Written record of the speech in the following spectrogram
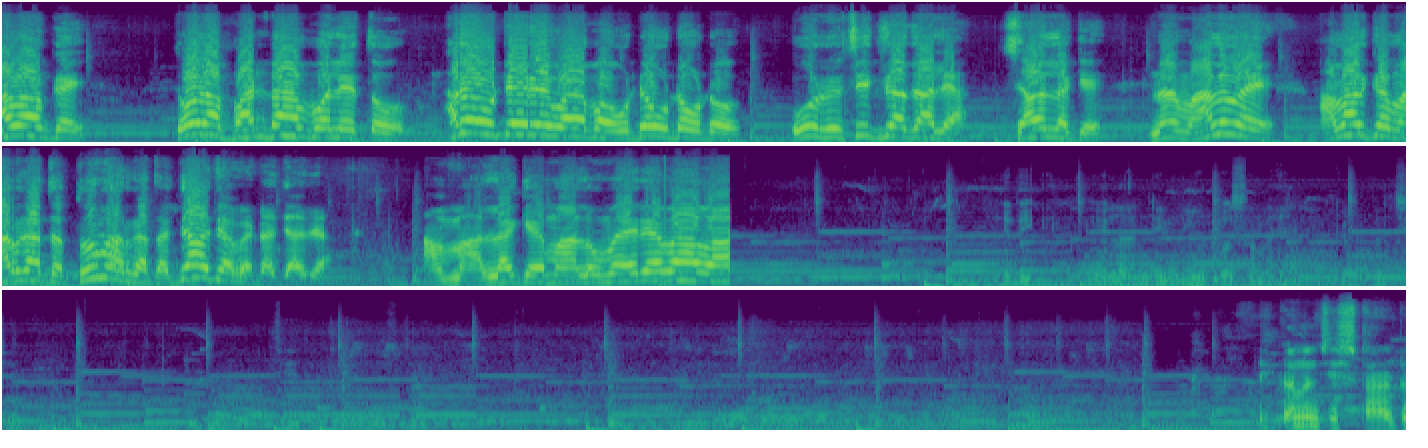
అవాకే తోడ పంట పోలేతో. అరే ఉటే రే బాబా ఉటో ఉటో ఉటో ఊరు సిగ్జా జాలియా షాదుల్లకే ना मालूम है हमारे के मर गया था तू मर गया था जाओ जाओ बेटा जा जा हम अल्लाह के मालूम है रे बाबा ఇది ఇలాంటి వ్యూ కోసమే ఇక్కడికి వచ్చేది ఇక్కడ నుంచి స్టార్ట్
